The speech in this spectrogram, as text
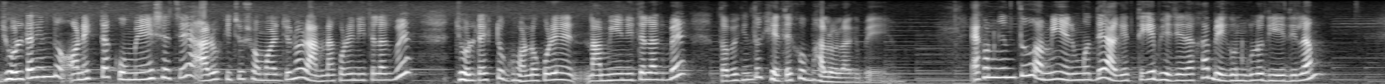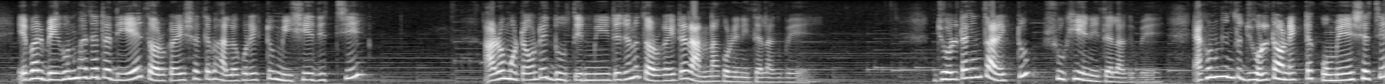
ঝোলটা কিন্তু অনেকটা কমে এসেছে, আরও কিছু সময়ের জন্য রান্না করে নিতে লাগবে। ঝোলটা একটু ঘন করে নামিয়ে নিতে লাগবে, তবে কিন্তু খেতে খুব ভালো লাগবে। এখন কিন্তু আমি এর মধ্যে আগের থেকে ভেজে রাখা বেগুনগুলো দিয়ে দিলাম। এবার বেগুন ভাজাটা দিয়ে তরকারির সাথে ভালো করে একটু মিশিয়ে দিচ্ছি। আরও মোটামুটি দু তিন মিনিটের জন্য তরকারিটা রান্না করে নিতে লাগবে। ঝোলটা কিন্তু আরেকটু শুকিয়ে নিতে লাগবে। এখন কিন্তু ঝোলটা অনেকটা কমে এসেছে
